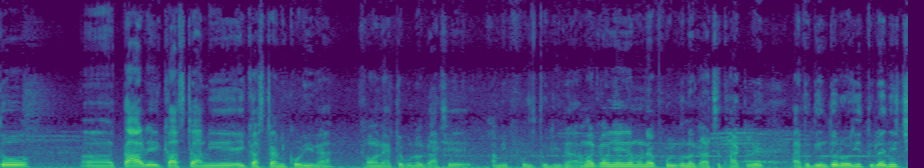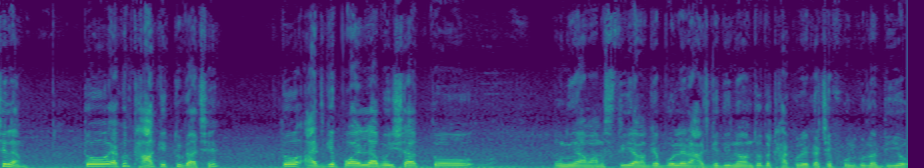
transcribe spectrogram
তো তার এই কাজটা আমি, এই কাজটা আমি করি না। কারণ এতগুলো গাছে আমি ফুল তুলি না। আমার কেমন জানি না মনে হয় ফুলগুলো গাছে থাকলে এতদিন তো রোজই তুলে নিচ্ছিলাম। তো এখন থাক একটু গাছে। তো আজকে পয়লা বৈশাখ, তো উনি আমার স্ত্রী আমাকে বললেন, আজকে দিনে অন্তত ঠাকুরের কাছে ফুলগুলো দিও।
